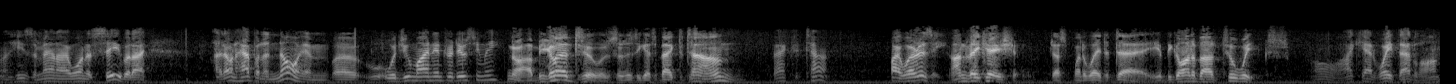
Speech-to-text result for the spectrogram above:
Well, he's the man I want to see, but I, I don't happen to know him. Uh, would you mind introducing me? No, I'll be glad to as soon as he gets back to town. Back to town. Why, where is he? On vacation. Just went away today. He'll be gone about two weeks. Oh, I can't wait that long.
